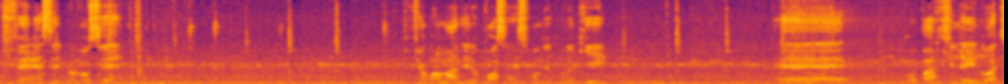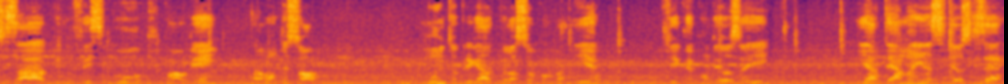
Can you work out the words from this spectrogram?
diferença aí para você. De alguma maneira eu possa responder por aqui. É, compartilha aí no WhatsApp, no Facebook, com alguém, tá bom, pessoal? Muito obrigado pela sua companhia. Fica com Deus aí e até amanhã, se Deus quiser.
